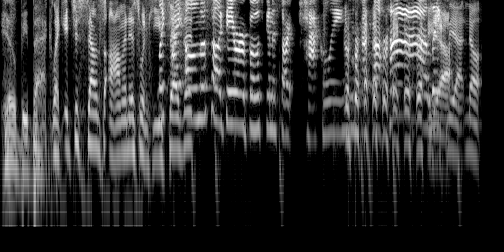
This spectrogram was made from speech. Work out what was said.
he'll be back." Like it just sounds ominous when he Like says I it. almost felt like they were both gonna start cackling. Right, Like, yeah. yeah, no.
